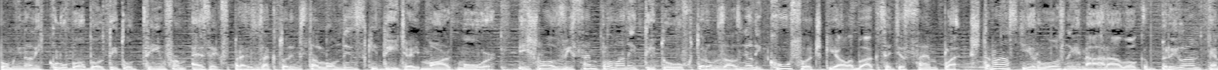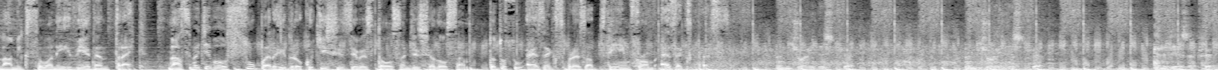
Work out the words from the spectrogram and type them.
spomínaných kluboch bol titul Theme from S Express, za ktorým stal londýnsky DJ Mark Moore. Išlo o vysemplovaný titul, v ktorom zazneli kúsočky alebo ak chcete sample 14 rôznych nahrávok brilantne namixovaných v jeden track. Na svete bol super hit roku 1988. Toto sú S Express a Theme from S Express. Enjoy this trip. Enjoy this trip. And it is a trip.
